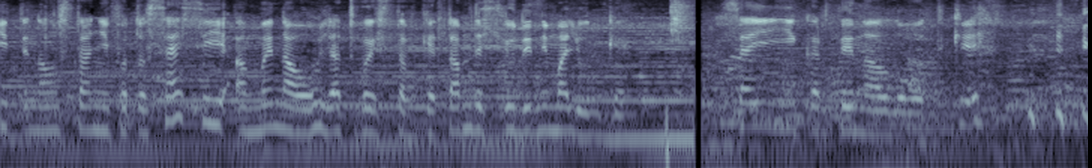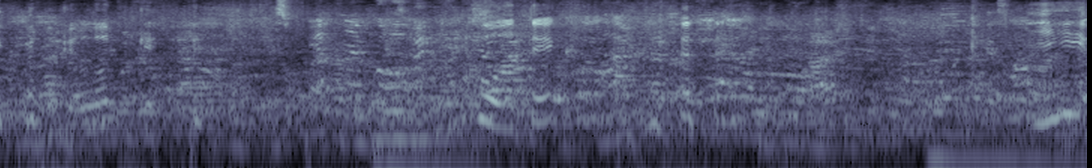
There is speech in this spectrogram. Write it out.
Діти на останній фотосесії, а ми на огляд виставки, там десь люди не малюнки. Це її картина лодки. Лодки. Котик. І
